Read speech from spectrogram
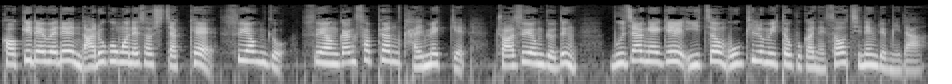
걷기 대회는 나루공원에서 시작해 수영교, 수영강 서편 갈매길, 좌수영교 등 무장애길 2.5km 구간에서 진행됩니다.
